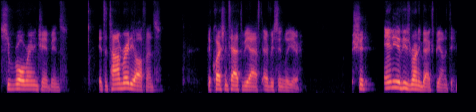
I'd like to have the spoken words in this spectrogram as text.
Super Bowl reigning champions. It's a Tom Brady offense. The questions have to be asked every single year. Should any of these running backs be on a team?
